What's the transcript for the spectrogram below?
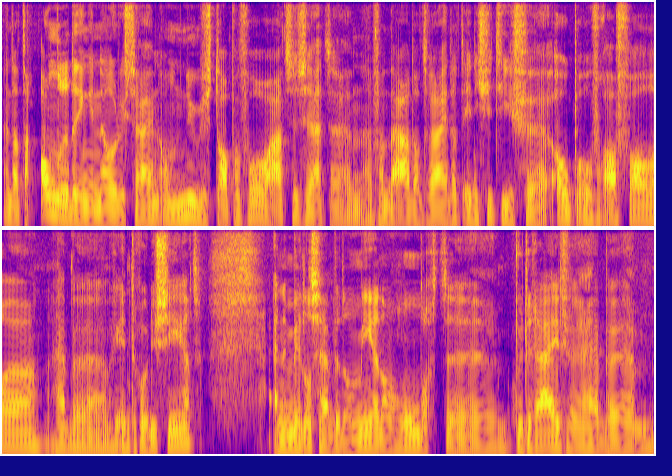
En dat er andere dingen nodig zijn om nieuwe stappen voorwaarts te zetten. En vandaar dat wij dat initiatief Open over afval hebben geïntroduceerd. En inmiddels hebben er meer dan 100 bedrijven hebben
